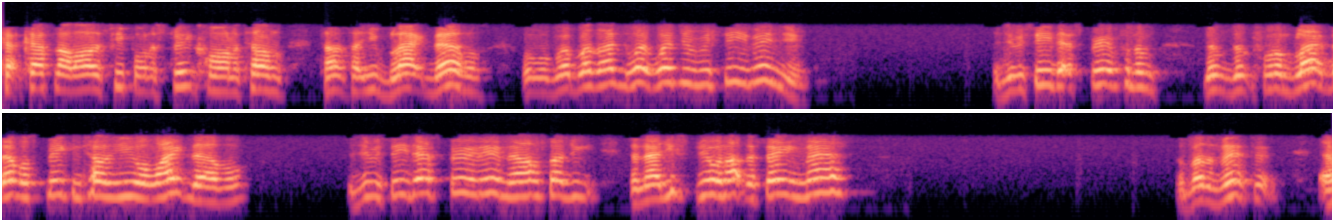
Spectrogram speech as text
cussing out all these people on the street corner, telling them, telling them you black devils. Well, brother what what did you receive in you? Did you receive that spirit from them, from black devil speaking, telling you a white devil? Did you receive that spirit in? And all of a sudden, you, so now you spewing out the same mess. Brother Vincent, I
